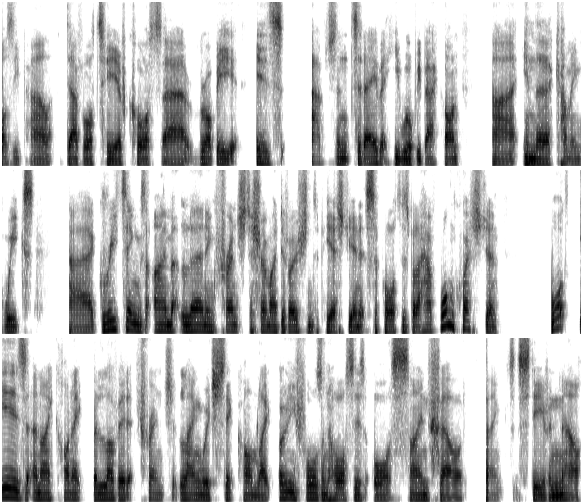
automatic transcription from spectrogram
Aussie pal, Davor T. Of course, uh, Robbie is absent today, but he will be back on uh, in the coming weeks. Uh, greetings. I'm learning French to show my devotion to PSG and its supporters, but I have one question. What is an iconic, beloved French language sitcom like Only Fools and Horses or Seinfeld? Thanks, Stephen. Now,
